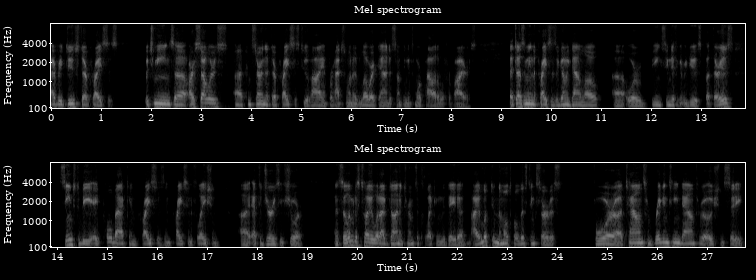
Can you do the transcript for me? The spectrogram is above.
have reduced their prices, which means uh, are sellers uh, concerned that their price is too high and perhaps want to lower it down to something that's more palatable for buyers. That doesn't mean the prices are going down low uh, or being significantly reduced, but there is seems to be a pullback in prices and price inflation uh, at the Jersey Shore. And so let me just tell you what I've done in terms of collecting the data. I looked in the multiple listing service for uh, towns from Brigantine down through Ocean City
